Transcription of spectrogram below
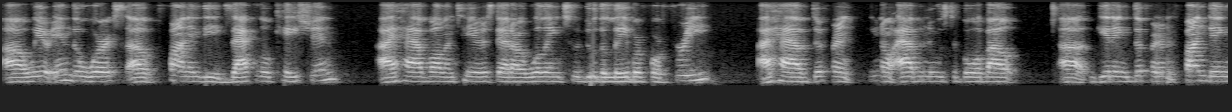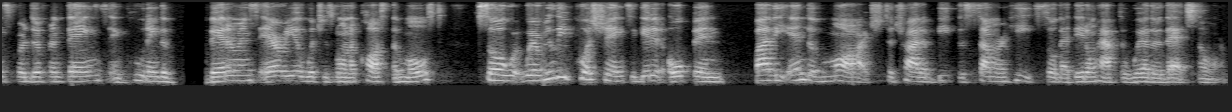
uh, we're in the works of finding the exact location. I have volunteers that are willing to do the labor for free. I have different, you know, avenues to go about uh, getting different fundings for different things, including the veterans area, which is going to cost the most. So we're really pushing to get it open by the end of March to try to beat the summer heat so that they don't have to weather that storm.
